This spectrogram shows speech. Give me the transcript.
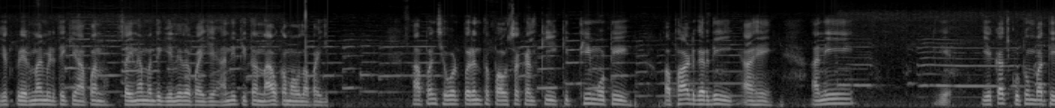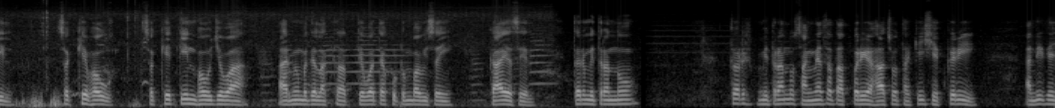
एक प्रेरणा मिळते की आपण सैन्यामध्ये गेलेलं पाहिजे आणि तिथं नाव कमावला पाहिजे. आपण शेवटपर्यंत पाहू शकाल की किती मोठी अफाट गर्दी आहे आणि एकाच कुटुंबातील सख्खे भाऊ सख्खे तीन भाऊ जेव्हा आर्मीमध्ये लागतात तेव्हा त्या कुटुंबाविषयी काय असेल? तर मित्रांनो तर मित्रांनो सांगण्याचा तात्पर्य हाच होता की शेतकरी आणि ते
